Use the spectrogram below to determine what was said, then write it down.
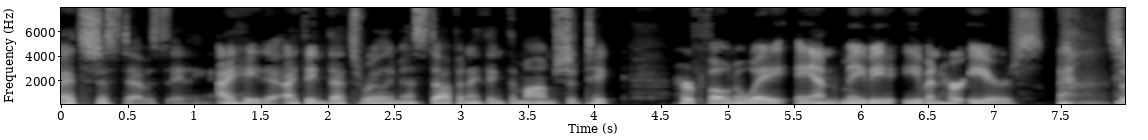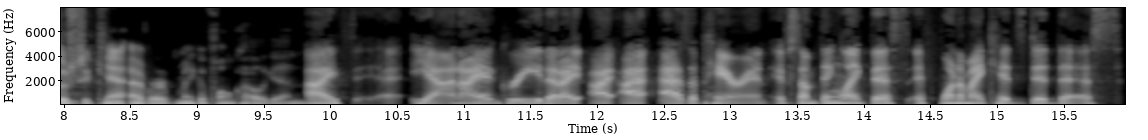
It's just devastating. I hate it. I think that's really messed up. And I think the mom should take her phone away and maybe even her ears so she can't ever make a phone call again. I th- yeah, and I agree that I, I I as a parent, if something like this, if one of my kids did this,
